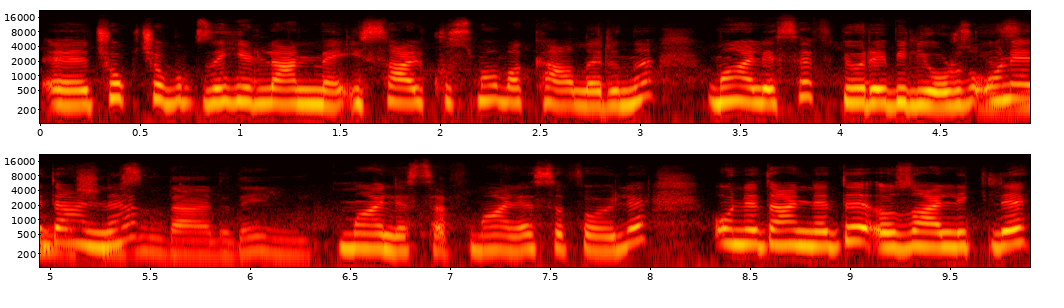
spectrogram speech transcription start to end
e, çok çabuk zehirlenme, ishal, kusma vakalarını maalesef görebiliyoruz. o Yazın nedenle derdi değil mi? Maalesef, maalesef öyle. O nedenle de özellikle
